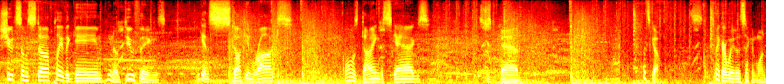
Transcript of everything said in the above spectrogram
shoot some stuff, play the game, you know, do things. I'm getting stuck in rocks. I'm almost dying to skags. It's just bad. Let's go. Let's, let's make our way to the second one.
